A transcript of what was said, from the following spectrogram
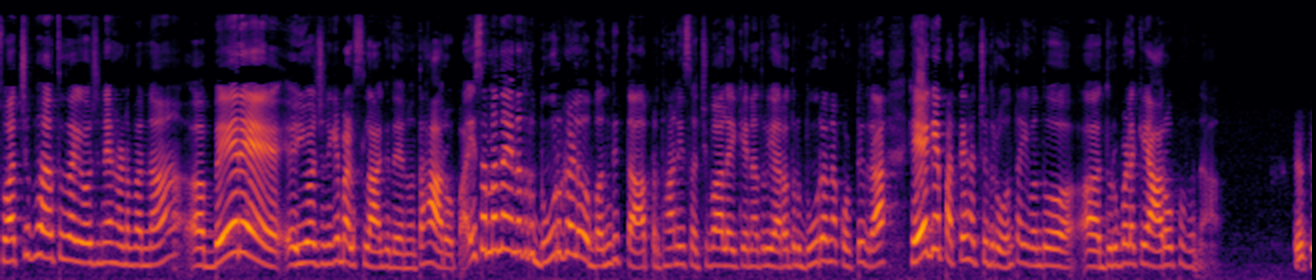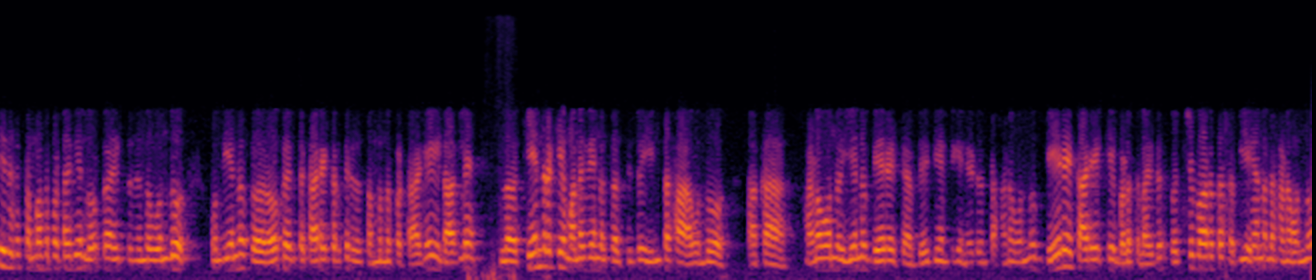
ಸ್ವಚ್ಛ ಭಾರತದ ಯೋಜನೆ ಹಣವನ್ನ ಬೇರೆ ಯೋಜನೆಗೆ ಬಳಸಲಾಗಿದೆ ಅನ್ನುವಂತಹ ಆರೋಪ. ಈ ಸಂಬಂಧ ಏನಾದ್ರೂ ದೂರುಗಳು ಬಂದಿತ್ತಾ? ಪ್ರಧಾನಿ ಸಚಿವಾಲಯಕ್ಕೆ ಏನಾದ್ರೂ ಯಾರಾದ್ರೂ ದೂರನ್ನ ಕೊಟ್ಟಿದ್ರ? ಹೇಗೆ ಪತ್ತೆ ಹಚ್ಚಿದ್ರು ಅಂತ ಈ ಒಂದು ದುರ್ಬಳಕೆ ದುರ್ಬಳಕೆಯ ಆರೋಪವನ್ನ? ಎಸ್ ಇದಕ್ಕೆ ಸಂಬಂಧಪಟ್ಟ ಹಾಗೆ ಲೋಕಾಯುಕ್ತದಿಂದ ಒಂದು ಒಂದು ಏನು ಲೋಕಾಯುಕ್ತ ಕಾರ್ಯಕರ್ತರಿಗೆ ಸಂಬಂಧಪಟ್ಟ ಹಾಗೆ ಈಗಾಗಲೇ ಕೇಂದ್ರಕ್ಕೆ ಮನವಿಯನ್ನು ಸಲ್ಲಿಸಿದ್ದು ಇಂತಹ ಒಂದು ಹಣವನ್ನು ಏನು ಬೇರೆ ಬಿಬಿಎಂಪಿಗೆ ನೀಡುವಂತಹ ಹಣವನ್ನು ಬೇರೆ ಕಾರ್ಯಕ್ಕೆ ಬಳಸಲಾಗಿದೆ. ಸ್ವಚ್ಛ ಭಾರತ ಅಭಿಯಾನದ ಹಣವನ್ನು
